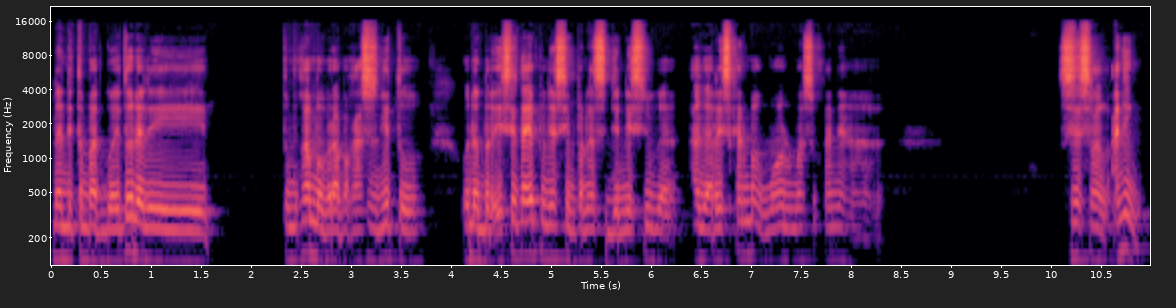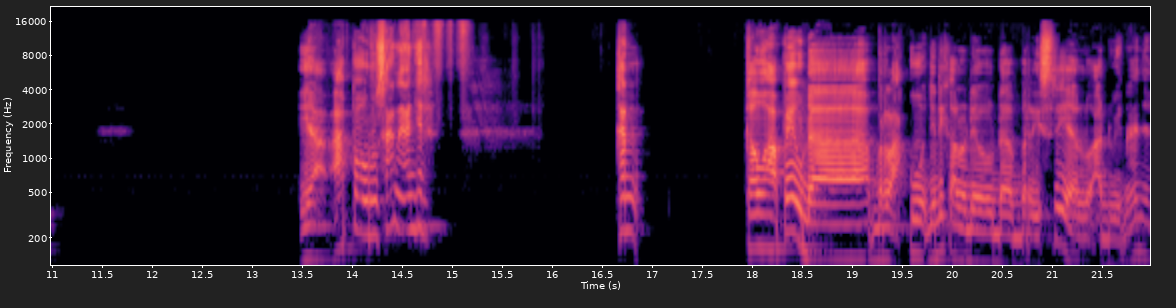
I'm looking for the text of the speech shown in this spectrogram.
dan di tempat gue itu udah ditemukan beberapa kasus gitu. Udah beristri tapi punya simpanan sejenis juga. Agak riskan bang. Mohon masukannya. Saya selalu anjing. Ya apa urusannya anjir? Kan KUHP udah berlaku, jadi kalau dia udah beristri ya lu aduin aja.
